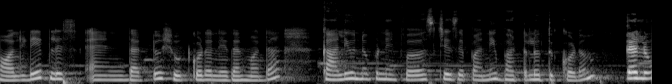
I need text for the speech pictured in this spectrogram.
holiday plus and that shoot కూడా లేదనమాట. ఖాళీ ఉన్నప్పుడు నేను ఫస్ట్ చేసే పని బట్టలు ఉతుక్కోవడం. బట్టలు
